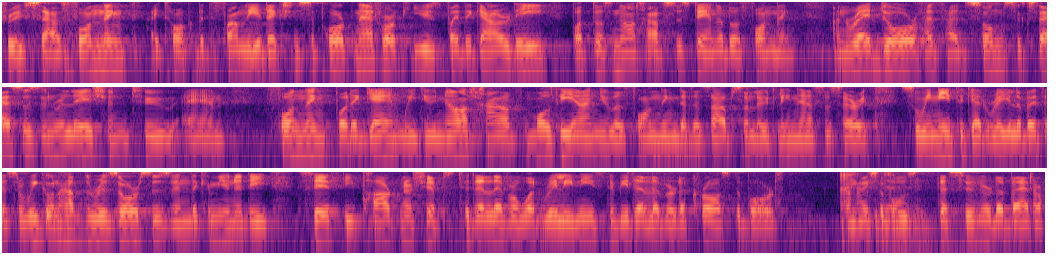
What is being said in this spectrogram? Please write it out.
through self-funding. I talk about the Family Addiction Support Network used by the Gardaí but does not have sustainable funding. And Red Door has had some successes in relation to um, funding, but again, we do not have multi annual funding that is absolutely necessary. So we need to get real about this. Are we going to have the resources in the community safety partnerships to deliver what really needs to be delivered across the board? And I suppose the sooner the better.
